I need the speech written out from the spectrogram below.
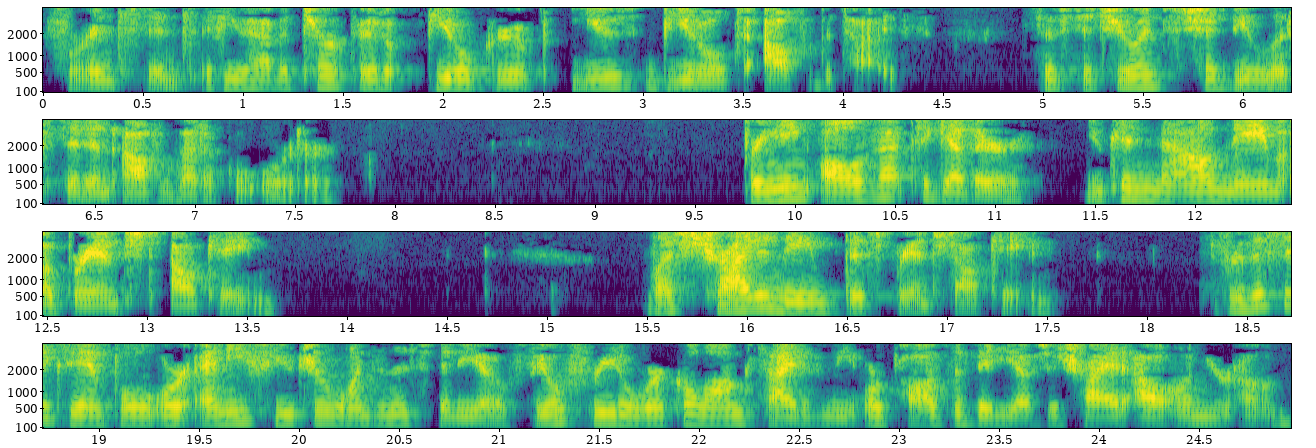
For instance, if you have a tert-butyl group, use butyl to alphabetize. Substituents should be listed in alphabetical order. Bringing all of that together, you can now name a branched alkane. Let's try to name this branched alkane. For this example, or any future ones in this video, feel free to work alongside of me or pause the video to try it out on your own.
